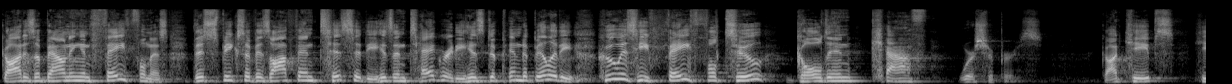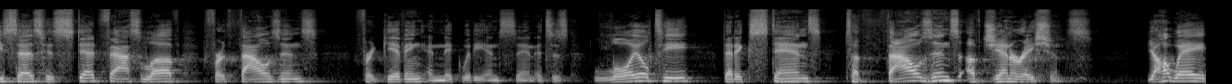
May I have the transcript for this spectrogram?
God is abounding in faithfulness. This speaks of his authenticity, his integrity, his dependability. Who is he faithful to? Golden calf worshipers. God keeps, he says, his steadfast love for thousands, forgiving iniquity and sin. It's his loyalty that extends to thousands of generations. Yahweh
